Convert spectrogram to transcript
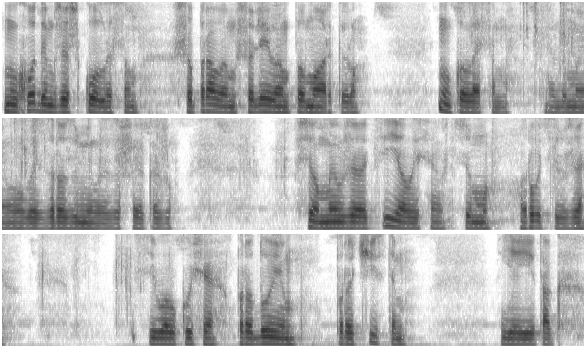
Ну, ходимо вже ж колесом. Що правим, що лівим по маркеру. Ну, колесами. Я думаю, ви зрозуміли, за що я кажу. Все, ми вже оціялися в цьому році вже сівалку ще продуємо, прочистимо. Я її так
